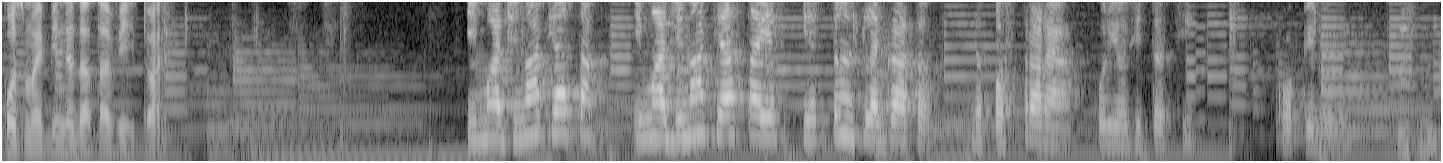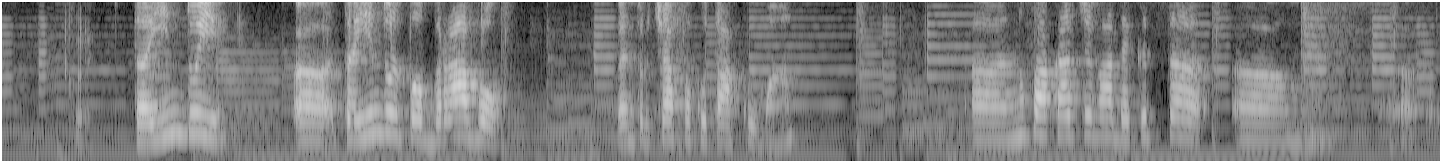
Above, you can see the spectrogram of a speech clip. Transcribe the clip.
Poți mai bine data viitoare. Imaginația asta, imaginația asta e, e strâns legată de păstrarea curiozității copilului. Uh-huh. Corect. Tăindu-i, uh, tăindu-l pe bravo pentru ce a făcut acum, uh, nu fac altceva decât să uh, uh,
